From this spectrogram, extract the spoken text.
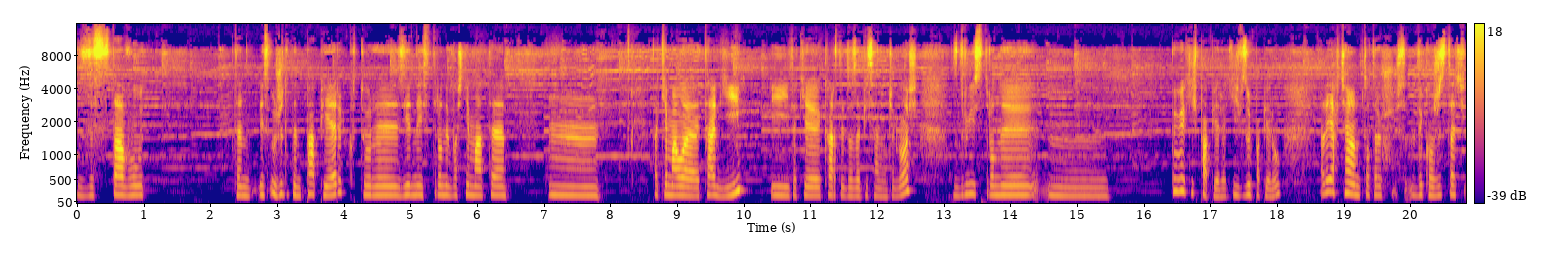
z zestawu ten, jest użyty ten papier, który z jednej strony właśnie ma te mm, takie małe tagi i takie karty do zapisania czegoś. Z drugiej strony mm, był jakiś papier, jakiś wzór papieru. Ale ja chciałam to też wykorzystać,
